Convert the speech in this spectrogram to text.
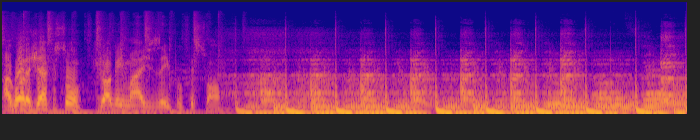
Agora, Jefferson, joga imagens aí pro pessoal. Bom,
